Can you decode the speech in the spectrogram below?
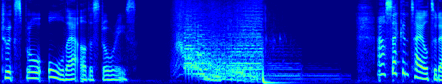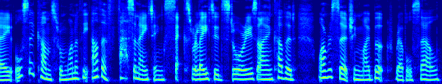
to explore all their other stories. Our second tale today also comes from one of the other fascinating sex related stories I uncovered while researching my book, Rebel Cell.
